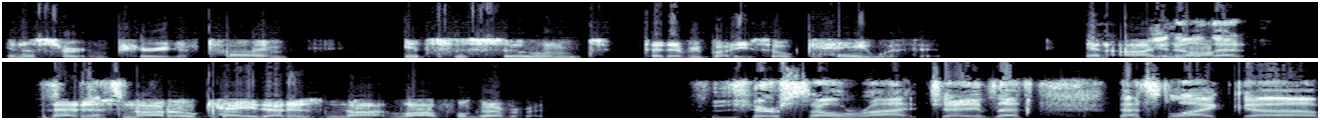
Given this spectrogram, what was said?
in a certain period of time, it's assumed that everybody's okay with it. And I'm you know, not. That, that is not okay. That is not lawful government. You're so right, James. That's that's like uh,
